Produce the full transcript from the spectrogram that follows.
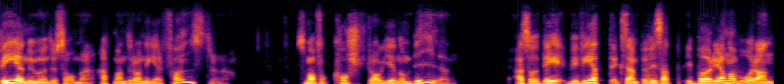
be nu under sommaren att man drar ner fönstren. Så man får korsdrag genom bilen. Alltså det, vi vet exempelvis att i början av våran,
